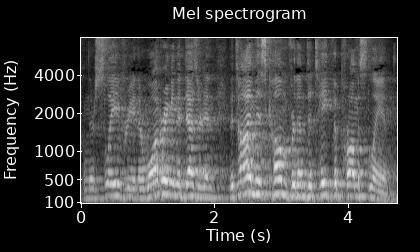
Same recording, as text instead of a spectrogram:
from their slavery, and they're wandering in the desert, and the time has come for them to take the promised land.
